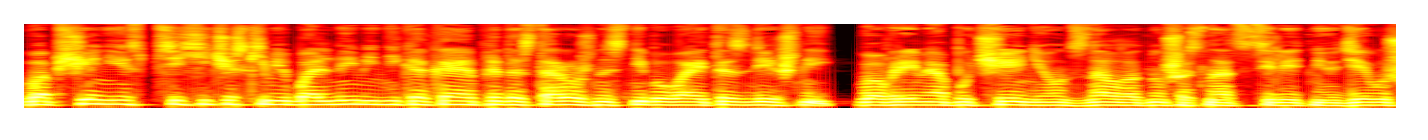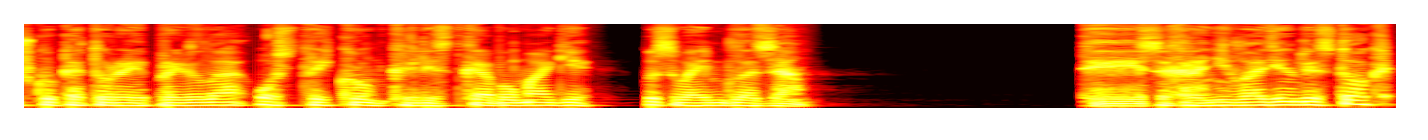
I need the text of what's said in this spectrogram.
В общении с психическими больными никакая предосторожность не бывает излишней. Во время обучения он знал одну шестнадцатилетнюю девушку, которая провела острой кромкой листка бумаги по своим глазам. «Ты сохранила один листок?»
